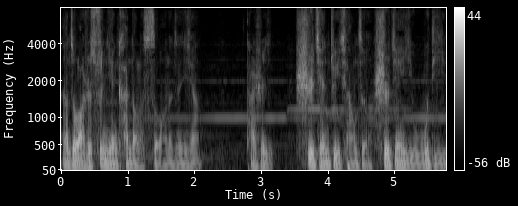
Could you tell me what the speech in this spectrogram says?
让周老师瞬间看到了死亡的真相。他是世间最强者，世间已无敌，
